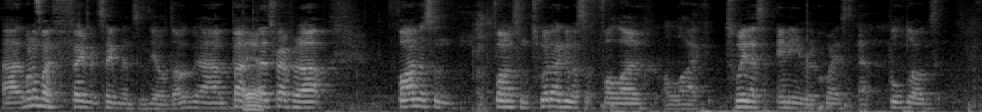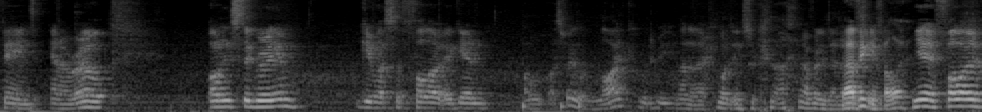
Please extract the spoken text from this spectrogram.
Uh, one of my favourite segments is the old dog. Um, but Yeah. let's wrap it up. Find us on find us on Twitter. Give us a follow, a like. Tweet us any request at Bulldogs Fans NRL. On Instagram, give us a follow again. I I suppose a like would be. I don't know what Instagram. I really don't know. I think you follow. Yeah, follow,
